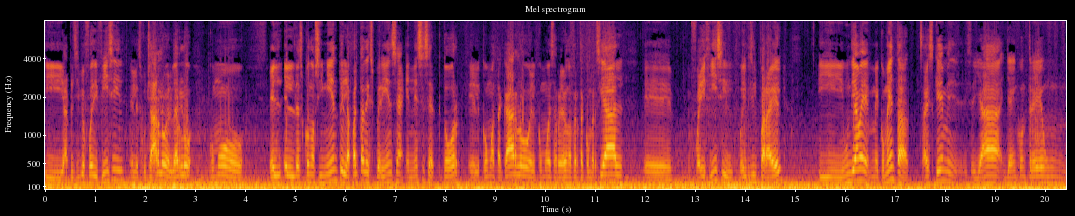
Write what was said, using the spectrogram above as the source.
Y al principio fue difícil el escucharlo, el verlo como el, desconocimiento y la falta de experiencia en ese sector, el cómo atacarlo, el cómo desarrollar una oferta comercial, eh, fue difícil, fue difícil para él. Y un día me, comenta, ¿sabes qué? Me dice, ya, ya encontré un,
